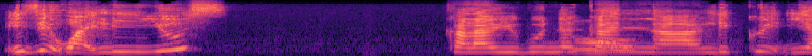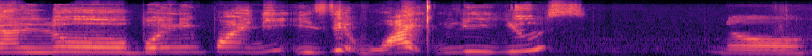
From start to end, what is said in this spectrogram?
Is it widely used? Kalau you gunakan no. uh, liquid yang low boiling point ni, is it widely used? No.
